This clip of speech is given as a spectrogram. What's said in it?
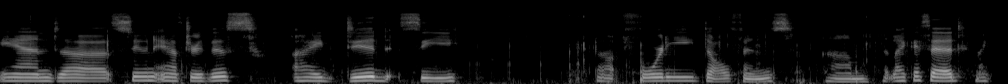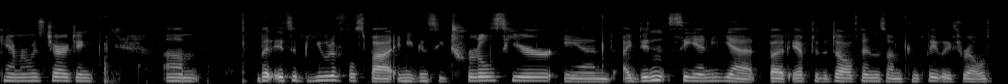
And uh, soon after this, I did see about 40 dolphins. Um, but like I said, my camera was charging. Um, but it's a beautiful spot and you can see turtles here and I didn't see any yet but after the dolphins I'm completely thrilled.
